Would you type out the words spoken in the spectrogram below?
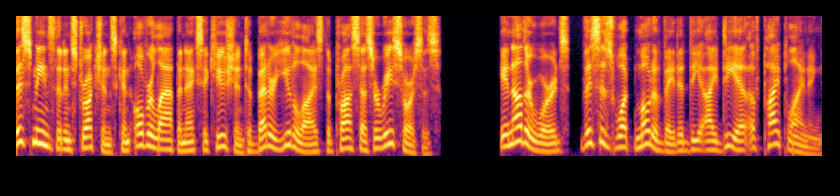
This means that instructions can overlap in execution to better utilize the processor resources. In other words, this is what motivated the idea of pipelining.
